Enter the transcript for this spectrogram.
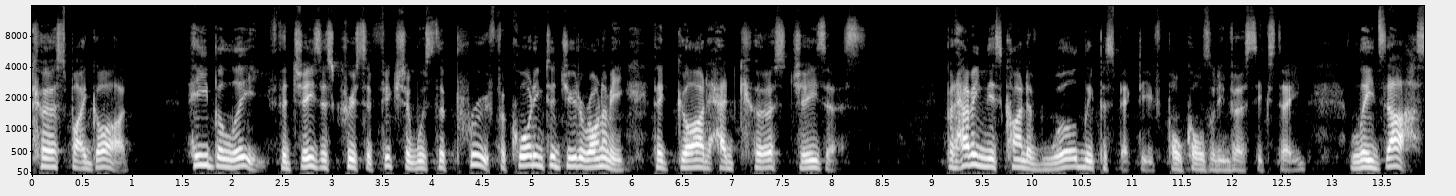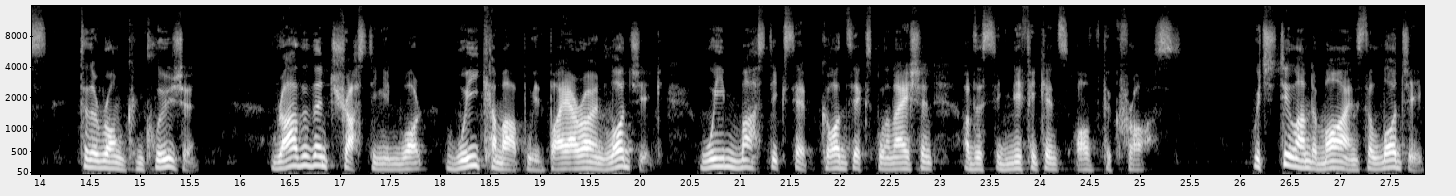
cursed by God. He believed that Jesus' crucifixion was the proof, according to Deuteronomy, that God had cursed Jesus. But having this kind of worldly perspective, Paul calls it in verse 16, leads us to the wrong conclusion. Rather than trusting in what we come up with by our own logic, we must accept God's explanation of the significance of the cross, which still undermines the logic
